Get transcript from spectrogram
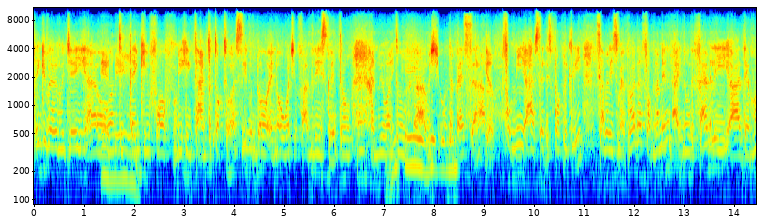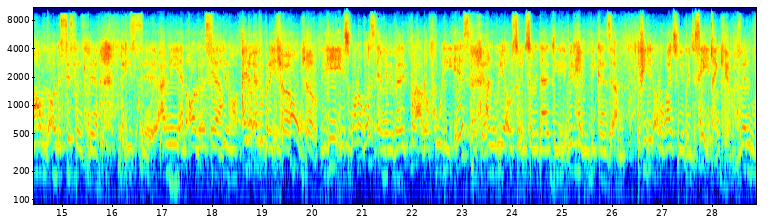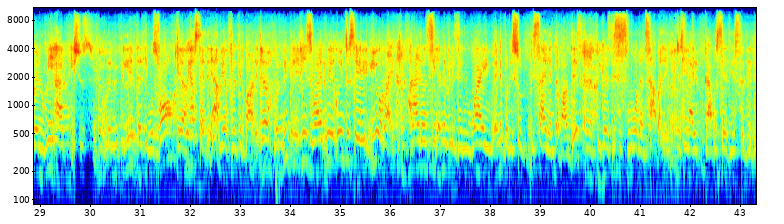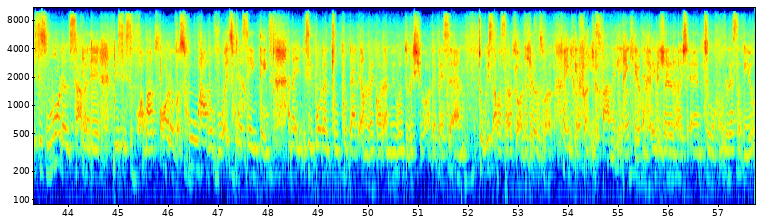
Thank you very much, Jay. I want to thank you for making time to talk to us, even though I know what your family is going through, and we want Thank to you. uh, wish you all the best. You. For me, I have said this publicly. Somebody is my brother from Lamin. I know the family, uh, their mom, all the sisters, the, his uh, Ami, and others. Yeah. You know, I know everybody in the Sure, home. sure. He is one of us, and we're very proud of who he is, Thank you. and we are also in solidarity with him because um, if he did otherwise, we are going to say it. Thank you. When when we had issues, when we believe that he was wrong, Yeah. we have said it. Yeah. We have written about it. Yeah. When we believe he's right, we are going to say you're right. Mm-hmm. And I don't see any reason why anybody should be silent about this mm-hmm. because this is more than Sabally. Mm-hmm. Just like Darboe said yesterday, this is more than Sabally. This is about all of us who have a voice, who are saying things. And it's important to put that on record. And we want to wish you all the best and to wish ourselves all the Sure. best as well. Thank you, is Fatou. family. Thank you. And I thank you very that. much. And to the rest of you,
